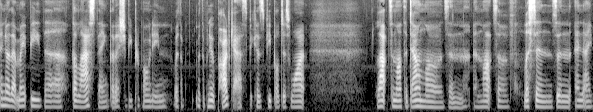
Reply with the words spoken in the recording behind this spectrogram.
I know that might be the the last thing that I should be promoting with a with a new podcast because people just want lots and lots of downloads and and lots of listens and and I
